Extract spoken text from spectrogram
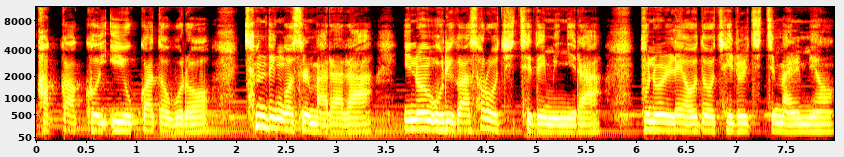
각각 그 이웃과 더불어 참된 것을 말하라. 이는 우리가 서로 지체됨이니라. 분을 내어도 죄를 짓지 말며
